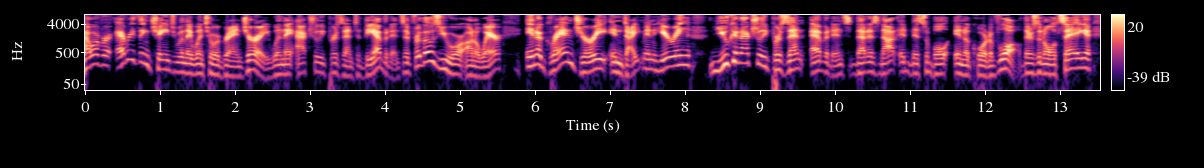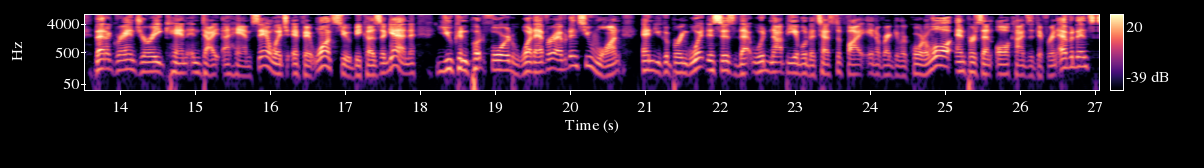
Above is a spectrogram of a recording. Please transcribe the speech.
However, everything changed when they went to a grand jury, when they actually presented the evidence. And for those of you who are unaware, in a grand jury indictment hearing, you can actually present evidence that is not admissible in a court of law. There's an old saying that a grand jury can indict a ham sandwich if it wants to, because again, you can put forward whatever evidence you want and you could bring witnesses that would not be able to testify in a regular court of law and present all kinds of different evidence.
